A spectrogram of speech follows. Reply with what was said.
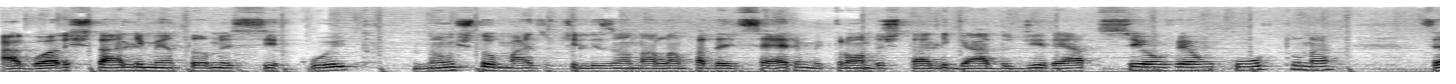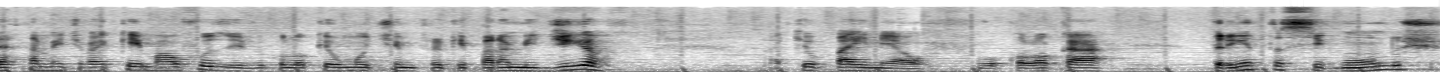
Agora está alimentando esse circuito. Não estou mais utilizando a lâmpada em série. O micro-ondas está ligado direto. Se houver um curto, né? Certamente vai queimar o fusível. Coloquei um multímetro aqui para medir. Ó. Aqui o painel. Vou colocar 30 segundos.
